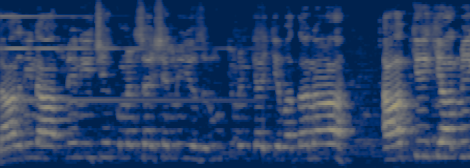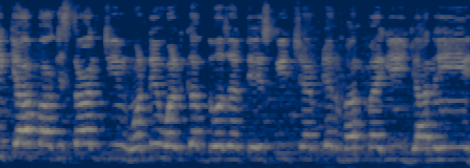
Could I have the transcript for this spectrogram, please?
नाजरीन, आपने नीचे कमेंट सेक्शन में ये ज़रूर कमेंट करके बताना आपके ख्याल में क्या Pakistan team one day world cup 2023 की चैंपियन बन पाएगी या नहीं?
